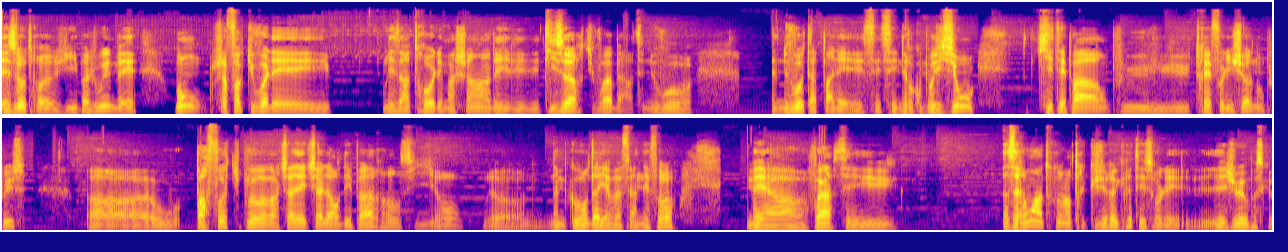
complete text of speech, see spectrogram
Les autres, euh, j'y ai pas joué, mais bon, chaque fois que tu vois les, intros, les machins, les, teasers, tu vois, bah, c'est nouveau. À nouveau, t'as pas les. C'est une recomposition qui était pas non plus très folichonne en plus. Euh, parfois, tu peux avoir Charlie Chala au départ, hein, si euh, Namco Bandai avait fait un effort. Mais euh, voilà, c'est. C'est vraiment un truc, un truc que j'ai regretté sur les, les, jeux parce que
